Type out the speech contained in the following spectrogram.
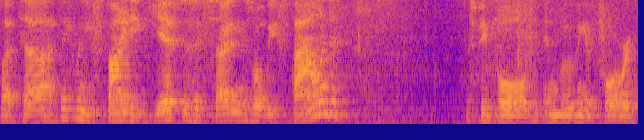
But uh, I think when you find a gift as exciting as what we found, let's be bold in moving it forward.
